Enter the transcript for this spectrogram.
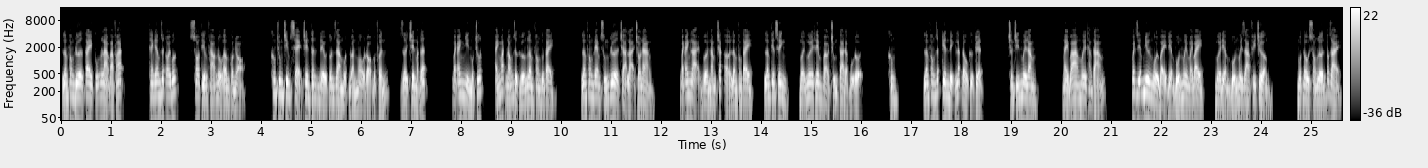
Lâm phong đưa tay cũng là ba phát. Thanh âm rất oi bức, so tiếng pháo nổ âm còn nhỏ. Không trung chim sẻ trên thân đều tuôn ra một đoàn màu đỏ bột phấn, rơi trên mặt đất. Bạch anh nhìn một chút, ánh mắt nóng rực hướng lâm phong vươn tay. Lâm phong đem súng đưa trả lại cho nàng bạch anh lại vừa nắm chắc ở lâm phong tay, lâm tiên sinh, mời ngươi thêm vào chúng ta đặc vụ đội. Không. Lâm phong rất kiên định lắc đầu cự tuyệt. Chương chín mươi lăm, ngày ba mươi tháng tám. Quách diễm như ngồi bảy điểm bốn mươi máy bay, mười điểm bốn mươi ra phi trường. Một đầu sóng lớn tóc dài,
